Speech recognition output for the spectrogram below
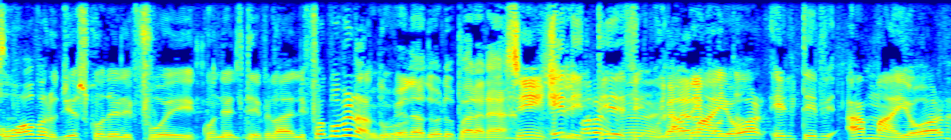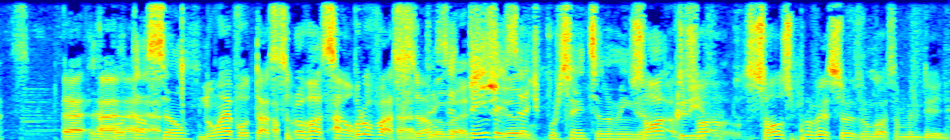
E O Álvaro Dias, quando ele foi, quando ele teve lá, ele foi governador. Governador do Paraná. Sim, Ele Paraná. teve a Galera maior, ele teve a maior é, é, votação. Não é votação. Aprovação. Aprovação. Aprova- 77%, se eu não me engano. Só, só, só os professores não gostam muito dele.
